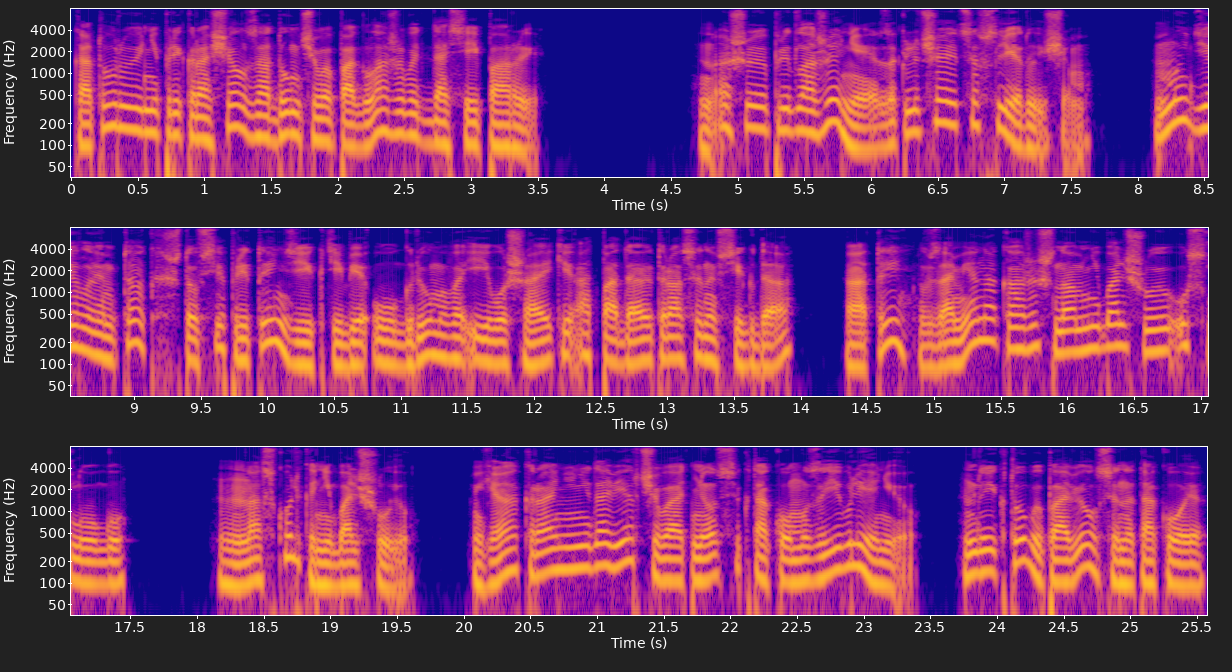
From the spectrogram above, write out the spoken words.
которую не прекращал задумчиво поглаживать до сей поры. Наше предложение заключается в следующем. Мы делаем так, что все претензии к тебе у Угрюмова и его шайки отпадают раз и навсегда, а ты взамен окажешь нам небольшую услугу. Насколько небольшую? Я крайне недоверчиво отнесся к такому заявлению. Да и кто бы повелся на такое?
